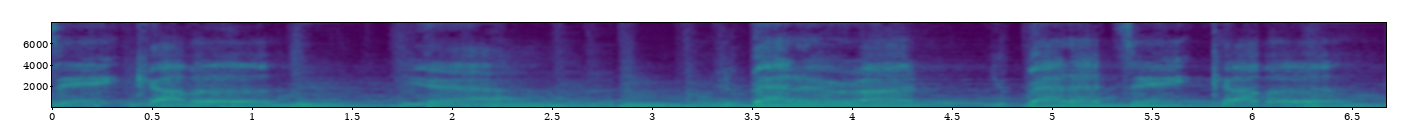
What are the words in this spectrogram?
take cover. Yeah. You better run, you better take cover.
